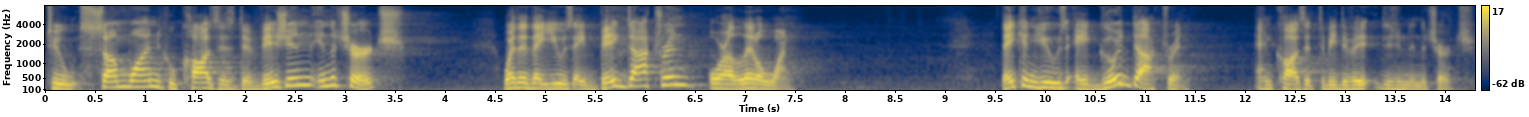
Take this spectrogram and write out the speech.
to someone who causes division in the church, whether they use a big doctrine or a little one. They can use a good doctrine and cause it to be division in the church.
